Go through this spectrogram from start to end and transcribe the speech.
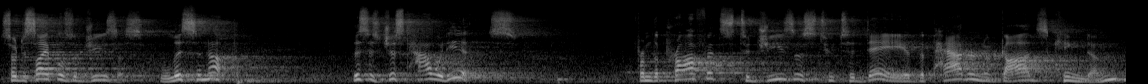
So, disciples of Jesus, listen up. This is just how it is. From the prophets to Jesus to today, the pattern of God's kingdom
